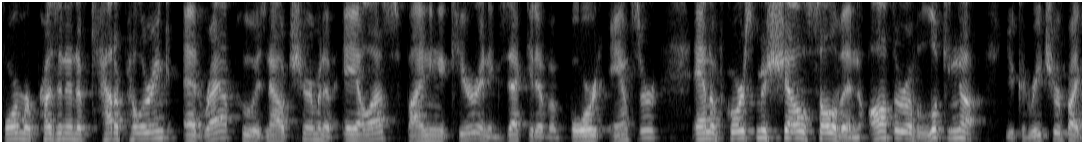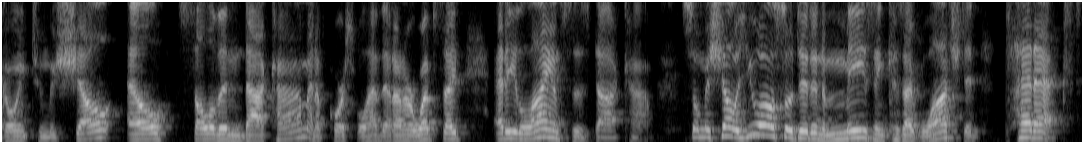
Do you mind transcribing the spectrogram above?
former president of Caterpillar Inc., Ed Rapp, who is now chairman of ALS, Finding a Cure, and executive of Board Answer. And of course, Michelle Sullivan, author of Looking Up you could reach her by going to michellelsullivan.com. And of course, we'll have that on our website at eliances.com. So, Michelle, you also did an amazing, because I've watched it, TEDx.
